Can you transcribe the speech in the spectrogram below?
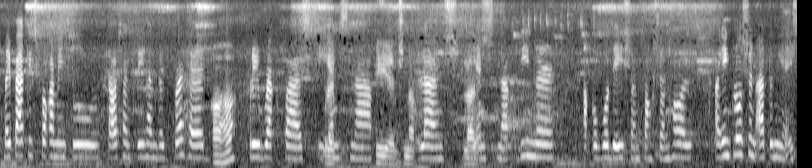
May package po kami 2,300 per head. Aha. Free breakfast, EM Break- snack, PM snack. lunch, Lunch. PM snack, dinner, accommodation, function hall. Ang inclusion ato niya is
